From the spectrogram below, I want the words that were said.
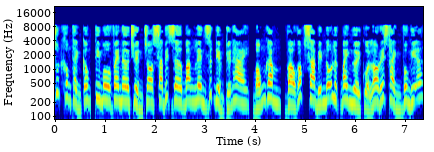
sút không thành công, Timo Werner chuyển cho Sabitzer băng lên dứt điểm tuyến 2, bóng găm vào góc xa biến nỗ lực bay người của Loris thành vô nghĩa.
